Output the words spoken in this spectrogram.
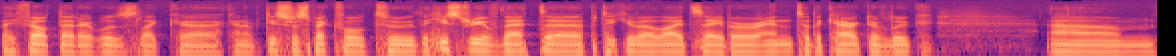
they felt that it was like uh, kind of disrespectful to the history of that uh, particular lightsaber and to the character of Luke. Um,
